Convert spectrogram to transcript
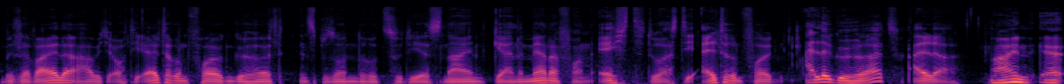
Mittlerweile habe ich auch die älteren Folgen gehört, insbesondere zu DS9. Gerne mehr davon. Echt? Du hast die älteren Folgen alle gehört? Alter. Nein, er,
